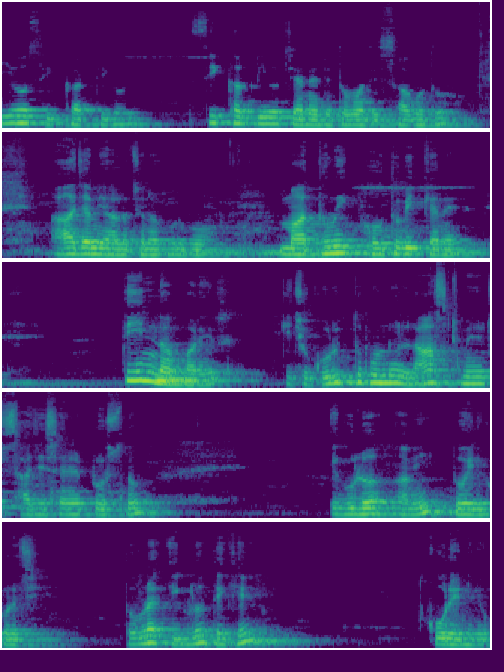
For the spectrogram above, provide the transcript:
প্রিয় শিক্ষার্থীগণ শিক্ষাগৃহ চ্যানেলে তোমাদের স্বাগত। আজ আমি আলোচনা করব মাধ্যমিক ভৌতবিজ্ঞানের তিন নম্বরের কিছু গুরুত্বপূর্ণ লাস্ট মিনিট সাজেশনের প্রশ্ন। এগুলো আমি তৈরি করেছি। তোমরা এগুলো দেখে করে নিও।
